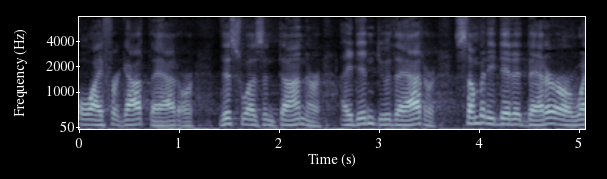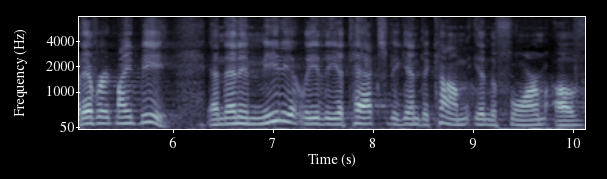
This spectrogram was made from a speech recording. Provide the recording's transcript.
Oh, I forgot that, or this wasn't done, or I didn't do that, or somebody did it better, or whatever it might be. And then immediately the attacks begin to come in the form of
